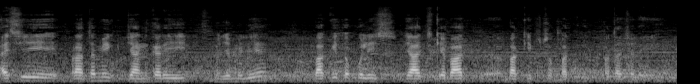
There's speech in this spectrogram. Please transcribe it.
ऐसी प्राथमिक जानकारी मुझे मिली है। बाकी तो पुलिस जांच के बाद बाकी सब पत- पता चलेगी।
